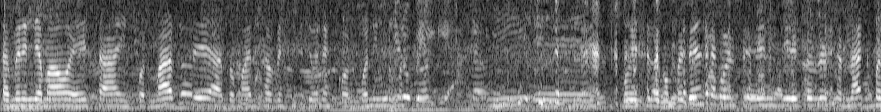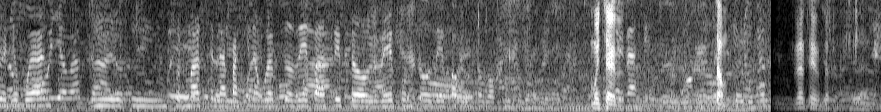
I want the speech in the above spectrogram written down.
también el llamado es a informarse, a tomar esas decisiones con buena información y eh, voy a hacer la competencia con el, director del CERNAC para que puedan informarse en la página web de ODEPA, www.odepa.gov.cl. Muchas gracias. Estamos. Gracias, doctor. Gracias.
